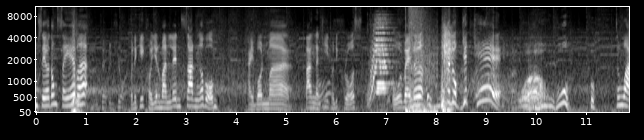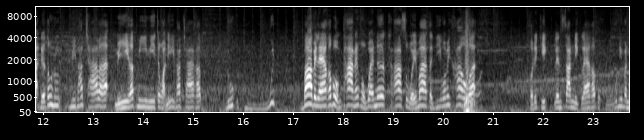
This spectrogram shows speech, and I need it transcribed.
มเซลต้องเซฟฮะ ฟรีคิกของเยอรมันเล่นสั้นครับผมไข่บอลมาตั้งกันที่โทนี่ครอสโอ้ยแวนเนอร์โอ้โหกระดกเย็ดแค่ว้าวโอ้โหจังหวะเดี๋ยวต้องดูมีภาพช้าป่ะฮะมีครับมีมีจังหวะนี้มีภาพช้าครับ ดูโอ้โหบ้าไปแล้วครับผมท่านั้นของแวนเนอร์ท่าสวยมากแต่ดีว่าไม่เข้าอะอได้คิกเล่นสั้นอีกแล้วครับโอ้โหนี่มัน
